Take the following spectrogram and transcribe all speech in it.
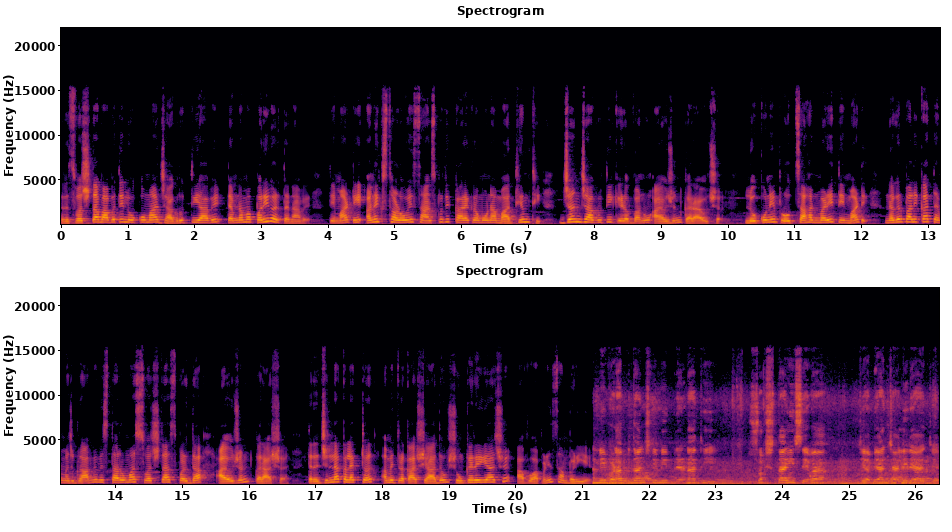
ત્યારે સ્વચ્છતા બાબતે લોકોમાં જાગૃતિ આવે, તેમનામાં પરિવર્તન આવે. તે માટે અનેક સ્થળોએ સાંસ્કૃતિક કાર્યક્રમોના માધ્યમથી જનજાગૃતિ કેળવવાનું આયોજન કરાયું છે. લોકોને પ્રોત્સાહન મળે તે માટે નગરપાલિકા તેમજ ગ્રામ્ય વિસ્તારોમાં સ્વચ્છતા સ્પર્ધા આયોજન કરાશે. ત્યારે જિલ્લા કલેક્ટર અમિત પ્રકાશ યાદવ શું કહી રહ્યા છે, આવો આપણે સાંભળીએ. વડાપ્રધાનશ્રીની પ્રેરણાથી સ્વચ્છતા હી સેવા જે અભિયાન ચાલી રહ્યા છે,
